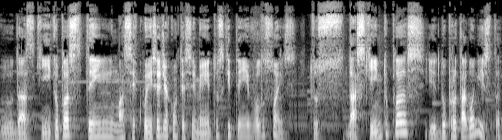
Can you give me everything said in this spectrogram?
O das quíntuplas tem uma sequência de acontecimentos que tem evoluções. Dos, das quíntuplas e do protagonista.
